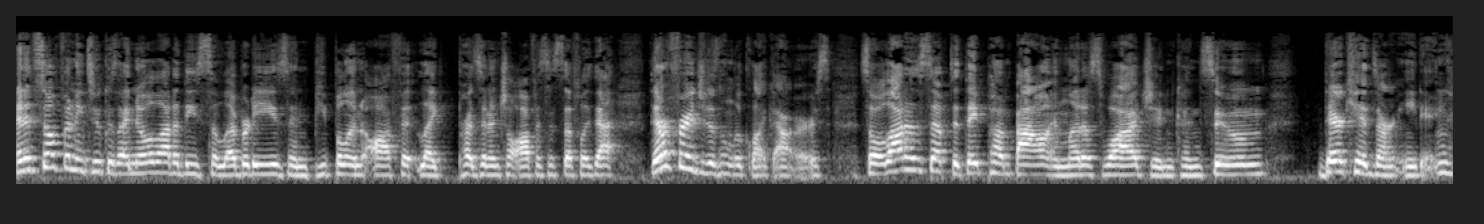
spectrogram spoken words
and it's so funny, too, because I know a lot of these celebrities and people in office, like presidential office and stuff like that, their fridge doesn't look like ours. So a lot of the stuff that they pump out and let us watch and consume their kids aren't eating.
